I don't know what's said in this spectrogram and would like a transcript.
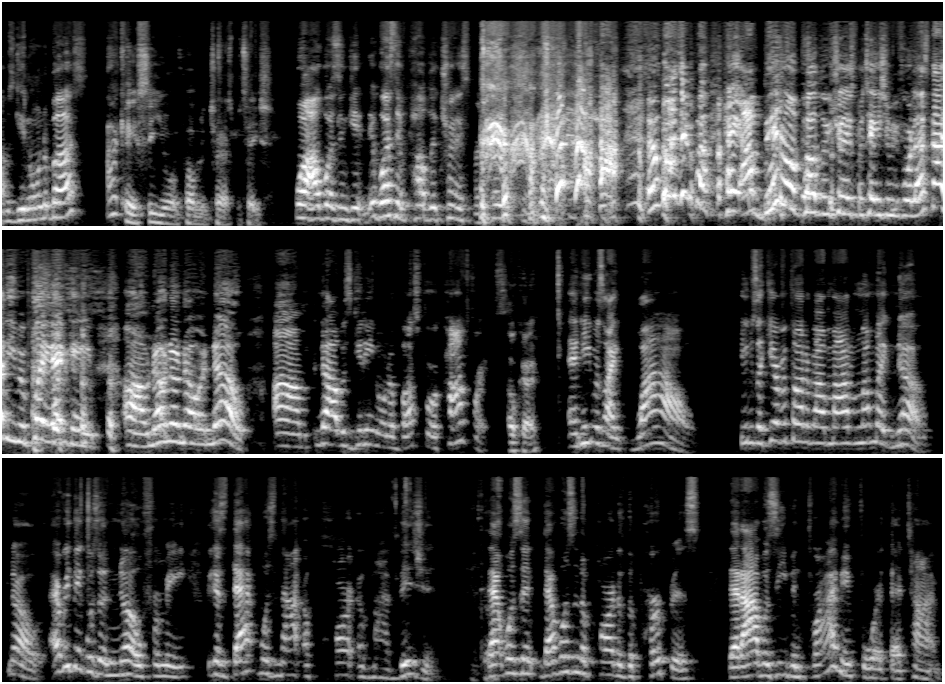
I was getting on the bus. I can't see you on public transportation. Well, I wasn't getting it wasn't public transportation. it wasn't hey, I've been on public transportation before. Let's not even play that game. Um, no, no, no, and no. Um, no, I was getting on a bus for a conference. Okay. And he was like, Wow. He was like, You ever thought about modeling? I'm like, no, no. Everything was a no for me because that was not a part of my vision. Okay. That wasn't that wasn't a part of the purpose that I was even thriving for at that time.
